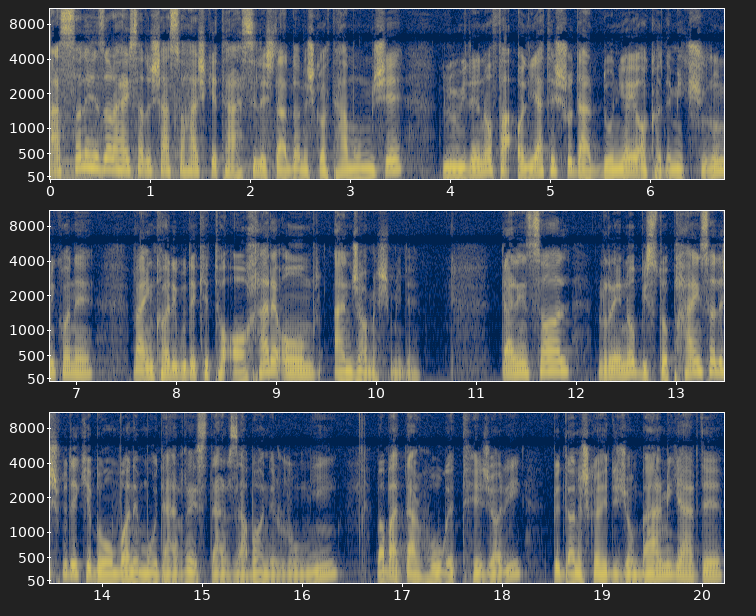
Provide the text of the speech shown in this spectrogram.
از سال 1868 که تحصیلش در دانشگاه تموم میشه لوی رنو فعالیتش رو در دنیای آکادمیک شروع می‌کنه و این کاری بوده که تا آخر عمر انجامش میده. در این سال رنو 25 سالش بوده که به عنوان مدرس در زبان رومی و بعد در حقوق تجاری به دانشگاه دیجون برمیگرده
